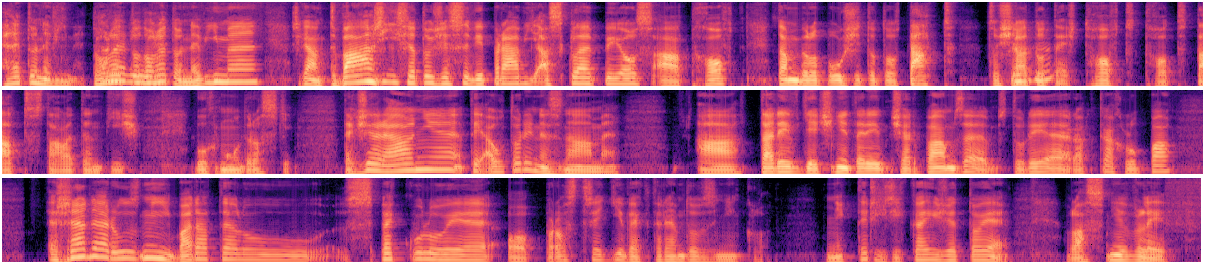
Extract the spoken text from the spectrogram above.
Hele, to nevíme. Tohle to, nevíme. tohle to nevíme. Říkám, tváří se to, že si vypráví Asklepios a Tchoft. Tam bylo použito to tat, což je mm-hmm. to tež. Tchoft, Thot, tat, stále ten týž bůh moudrosti. Takže reálně ty autory neznáme. A tady vděčně tedy čerpám ze studie Radka Chlupa. Řada různých badatelů spekuluje o prostředí, ve kterém to vzniklo. Někteří říkají, že to je vlastně vliv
